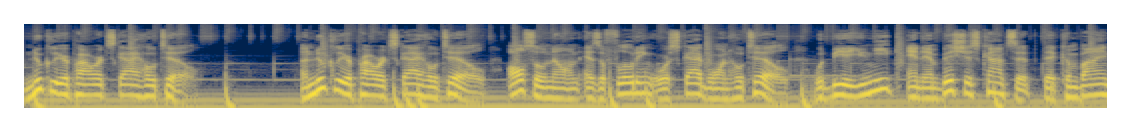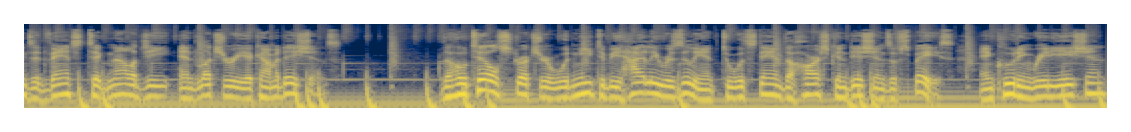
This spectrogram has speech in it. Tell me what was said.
Nuclear powered Sky Hotel a nuclear-powered sky hotel, also known as a floating or skyborne hotel, would be a unique and ambitious concept that combines advanced technology and luxury accommodations. The hotel structure would need to be highly resilient to withstand the harsh conditions of space, including radiation,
